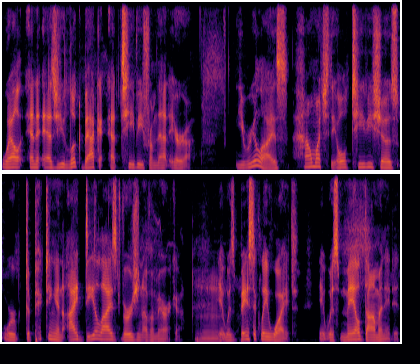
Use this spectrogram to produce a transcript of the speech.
Well, and as you look back at TV from that era, you realize how much the old TV shows were depicting an idealized version of America. Mm. It was basically white. It was male dominated.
